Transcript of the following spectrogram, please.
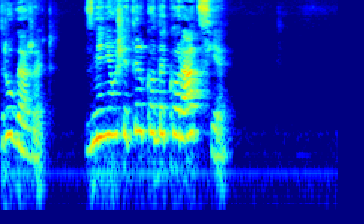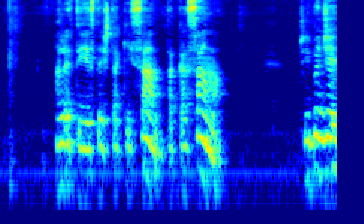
Druga rzecz. Zmienią się tylko dekoracje, ale Ty jesteś taki sam, taka sama. Czyli będzie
